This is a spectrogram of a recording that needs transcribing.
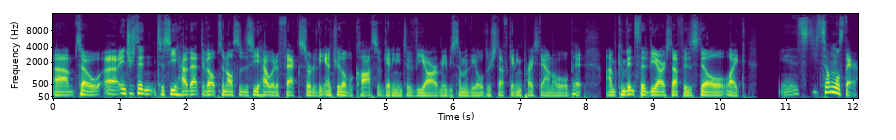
Um, so, uh, interested to see how that develops and also to see how it affects sort of the entry level costs of getting into VR, maybe some of the older stuff getting priced down a little bit. I'm convinced that VR stuff is still like, it's, it's almost there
